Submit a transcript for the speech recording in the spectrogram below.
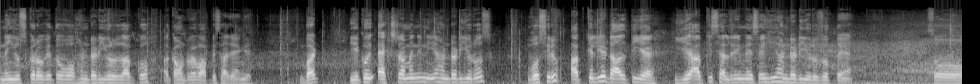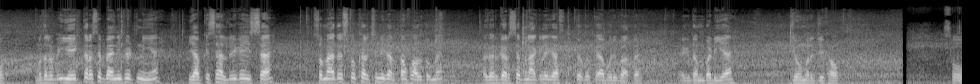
नहीं यूज़ करोगे तो वो हंड्रेड यूरोज़ आपको अकाउंट में वापस आ जाएँगे। बट ये कोई एक्स्ट्रा मनी नहीं है हंड्रेड यूरोज़ वो सिर्फ़ आपके लिए डालती है। ये आपकी सैलरी में से ही हंड्रेड यूरोज़ होते हैं। सो so, मतलब ये एक तरह से बेनिफिट नहीं है। ये आपकी सैलरी का हिस्सा है। सो so, मैं तो इसको खर्च नहीं करता हूँ फालतू में। अगर घर से बना के ले जा सकते हो तो क्या बुरी बात है। एकदम बढ़िया है। जो मर्ज़ी खाओ। सो so,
